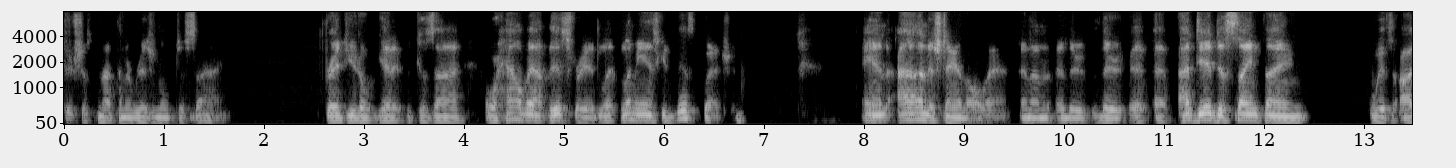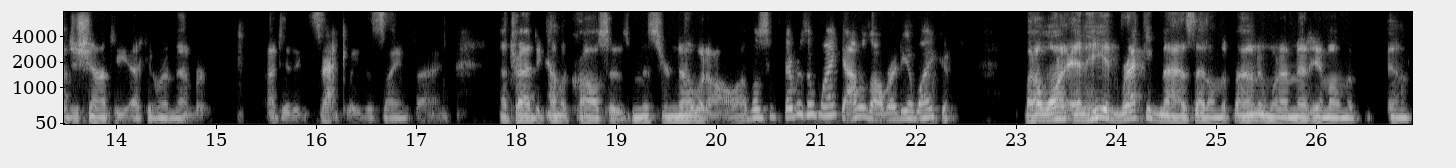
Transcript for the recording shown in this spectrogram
there's just nothing original to say. Fred, you don't get it because I, or how about this, Fred? Let, let me ask you this question. And I understand all that. And I'm there, there, uh, uh, I did the same thing with Adyashanti, I can remember. I did exactly the same thing. I tried to come across as Mr. Know It All. I was, there was awake, I was already awakened. But I wanted, and he had recognized that on the phone. And when I met him on the, in,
